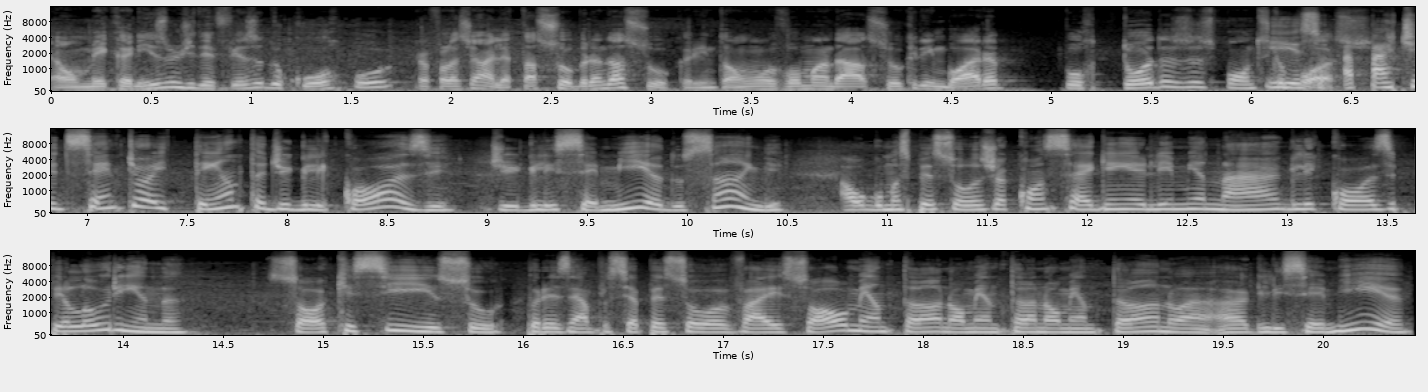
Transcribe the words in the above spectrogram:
é um mecanismo de defesa do corpo para falar assim, olha, tá sobrando açúcar, então eu vou mandar açúcar embora por todos os pontos que Isso, eu posso. a partir de 180 de glicose, de glicemia do sangue, algumas pessoas já conseguem eliminar a glicose pela urina. Só que se isso, por exemplo, se a pessoa vai só aumentando, aumentando, aumentando a, a glicemia,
